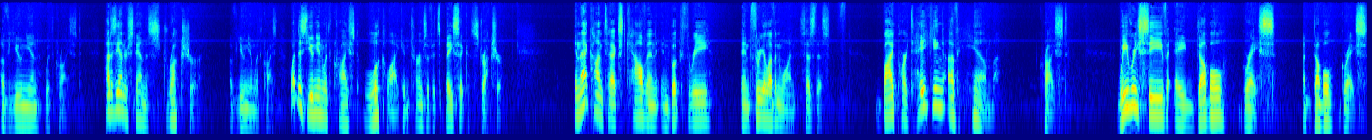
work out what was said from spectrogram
of union with Christ? How does he understand the structure of union with Christ? What does union with Christ look like in terms of its basic structure? In that context, Calvin in Book 3 in 311.1 says this By partaking of Him, Christ, we receive a double grace. A double grace.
